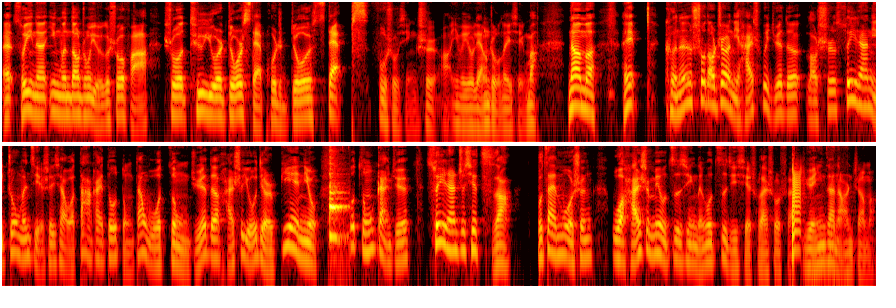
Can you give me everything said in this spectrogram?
哎，所以呢，英文当中有一个说法，说 to your doorstep 或者 doorsteps 复数形式啊，因为有两种类型嘛。那么，哎，可能说到这儿，你还是会觉得，老师，虽然你中文解释一下，我大概都懂，但我总觉得还是有点别扭。我总感觉，虽然这些词啊。不再陌生，我还是没有自信能够自己写出来说出来。原因在哪儿？你知道吗？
